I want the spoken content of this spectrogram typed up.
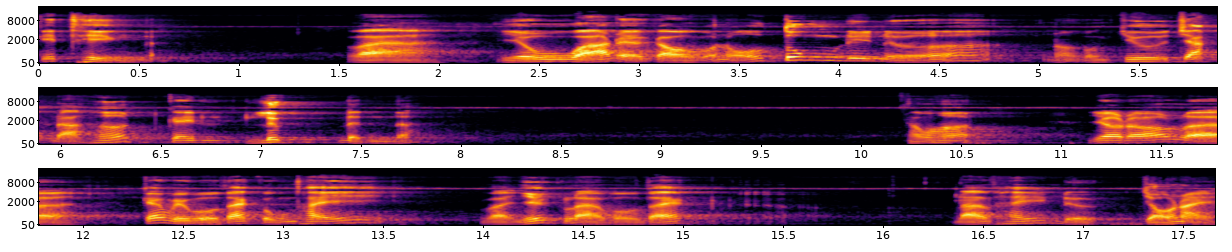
cái thiền đó. Và dù quả địa cầu có nổ tung đi nữa, nó còn chưa chắc đã hết cái lực định đó. Không hết. Do đó là các vị bồ tát cũng thấy, và nhất là bồ tát đã thấy được chỗ này.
